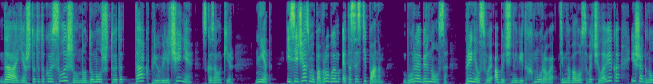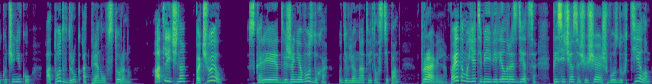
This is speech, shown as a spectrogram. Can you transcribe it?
«Да, я что-то такое слышал, но думал, что это так, преувеличение», — сказал Кир. «Нет, и сейчас мы попробуем это со Степаном». Бурый обернулся, принял свой обычный вид хмурого, темноволосого человека и шагнул к ученику, а тот вдруг отпрянул в сторону. «Отлично! Почуял?» «Скорее, движение воздуха», — удивленно ответил Степан. «Правильно, поэтому я тебе и велел раздеться. Ты сейчас ощущаешь воздух телом,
